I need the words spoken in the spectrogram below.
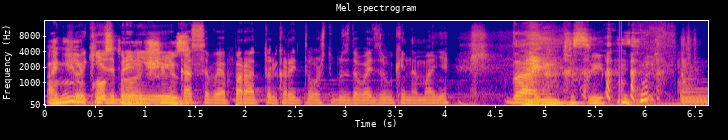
Они Чуваки просто изобрели решили... кассовый аппарат только ради того, чтобы сдавать звуки на мане. Да, и часы.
